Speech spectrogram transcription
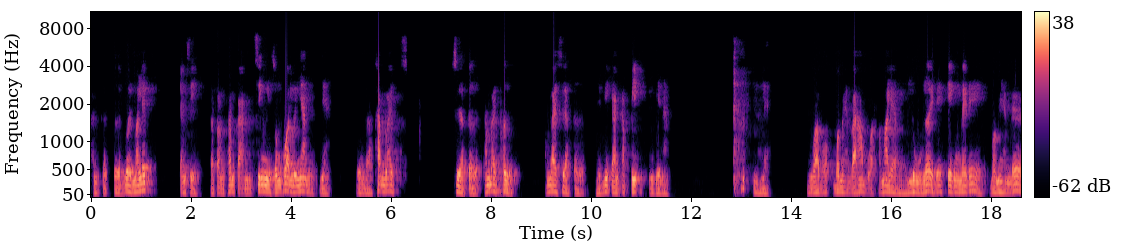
อันเกิดเกิดด้วยเมล็ดจังสิก็ต้องทำการสิ่งนี้สมควรหรือยังเนี่ยเรื่องว่าทำไรเสือเกิดทำไรพึ่งทำไรเสือเกิดเห็นมีการกัปปิจริงๆนะนั่นแหละว่าบ่แมนว่าเฮาบวชเข้ามาแล้วรู้เลยได้เก่งเลยเด้บ่แมนเด้อ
